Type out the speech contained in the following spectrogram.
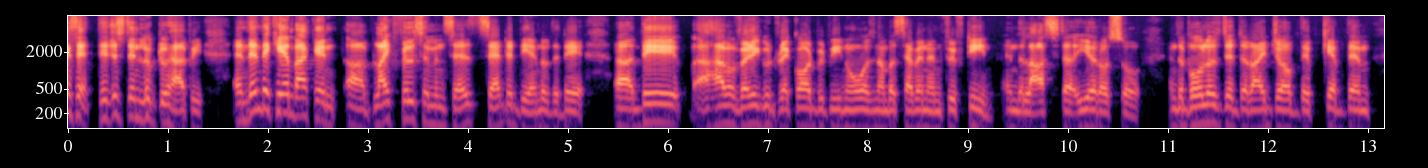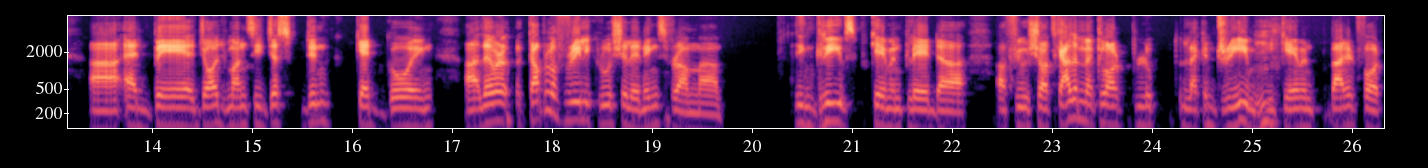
I said, they just didn't look too happy. And then they came back and, uh, like Phil Simmons says, said at the end of the day, uh, they have a very good record between overs number seven and fifteen in the last uh, year or so and the bowlers did the right job. They kept them uh, at bay. George Munsey just didn't get going. Uh, there were a couple of really crucial innings from. I think Greaves came and played uh, a few shots. Calum MacLeod looked like a dream. Mm. He came and batted for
